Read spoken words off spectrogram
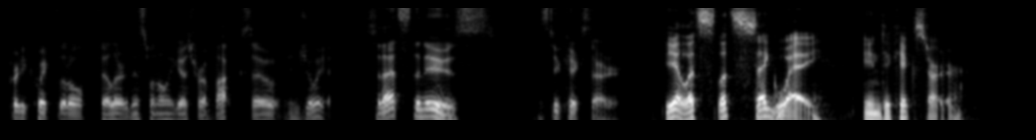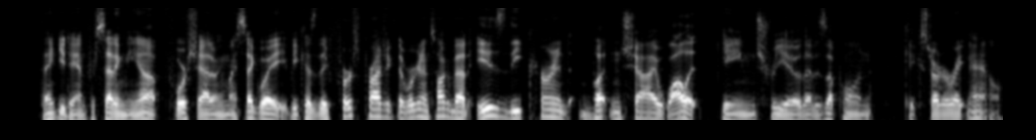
pretty quick little filler. This one only goes for a buck, so enjoy it. So that's the news. Let's do Kickstarter. Yeah, let's let's segue into Kickstarter. Thank you, Dan, for setting me up, foreshadowing my segue, because the first project that we're going to talk about is the current Button Shy wallet game trio that is up on Kickstarter right now.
